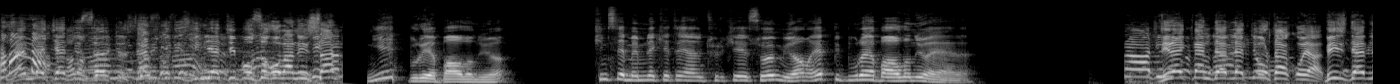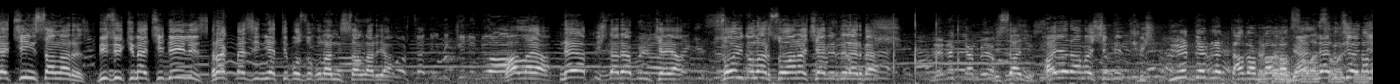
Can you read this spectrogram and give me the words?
Tamam mı? Memleketi söylüyor. Senin gibi zihniyeti bozuk olan insan Niye hep buraya bağlanıyor? Kimse memlekete yani Türkiye'ye sövmüyor ama hep bir buraya bağlanıyor yani. direktmen devleti ortaya koyar. Biz devletçi insanlarız. Biz hükümetçi değiliz. Bırak be zihniyeti bozuk olan insanlar ya. Vallahi ya. Ne yapmışlar ya bu ülkeye? Soydular soğana çevirdiler be. Bir saniye. Hayır ama şimdi bir- Niye devlet adamlarla devletçi değiliz.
